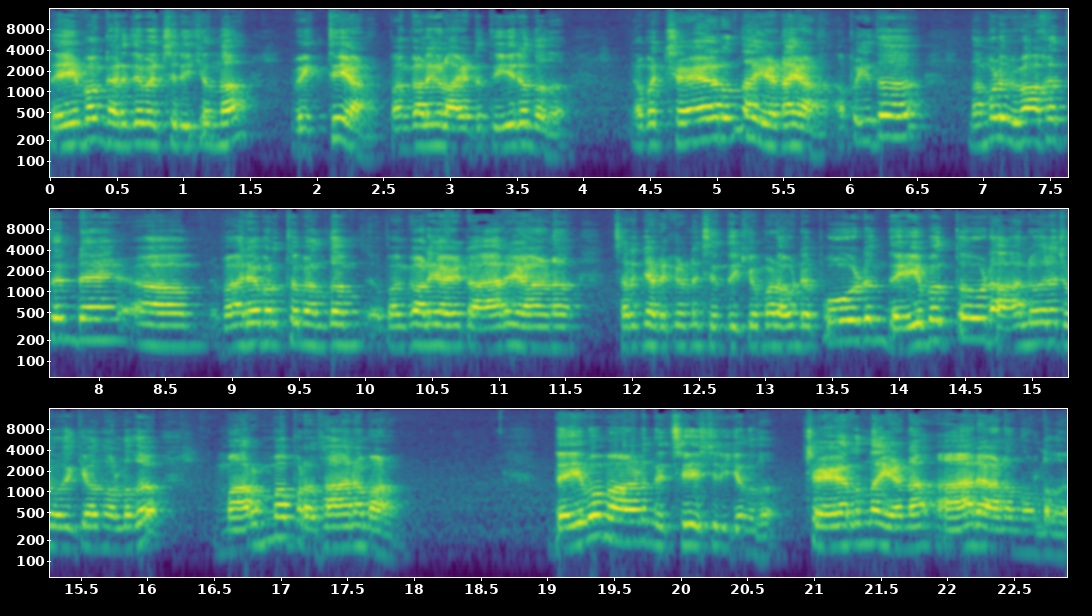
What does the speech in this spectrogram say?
ദൈവം കരുതി വച്ചിരിക്കുന്ന വ്യക്തിയാണ് പങ്കാളികളായിട്ട് തീരുന്നത്. അപ്പൊ ചേർന്ന ഇണയാണ്. അപ്പൊ ഇത് നമ്മൾ വിവാഹത്തിന്റെ ഭാര്യാഭർത്തൃ ബന്ധം പങ്കാളിയായിട്ട് ആരെയാണ് ചെറിഞ്ഞെടുക്കേണ്ടത് ചിന്തിക്കുമ്പോൾ അതുകൊണ്ട് എപ്പോഴും ദൈവത്തോട് ആലോചന ചോദിക്കുക എന്നുള്ളത് മർമ്മ പ്രധാനമാണ് ദൈവമാണ് നിശ്ചയിച്ചിരിക്കുന്നത്. ചേർന്ന ഇണ ആരാണെന്നുള്ളത്.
